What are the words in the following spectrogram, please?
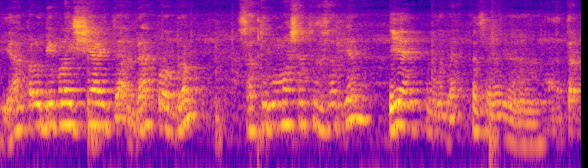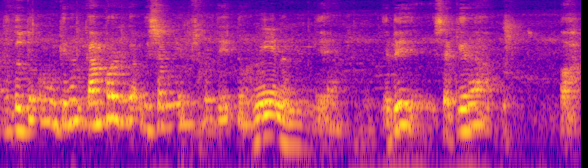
ya kalau di Malaysia itu ada program satu rumah satu sarjana iya saya Nah, tak tertutup kemungkinan kampar juga bisa meniru seperti itu. amin amin Ya. Jadi saya kira, wah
